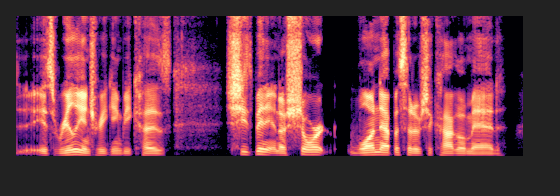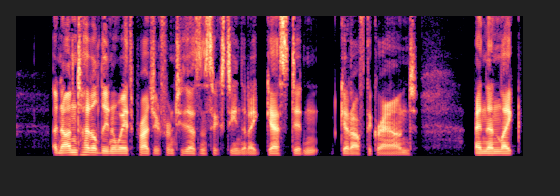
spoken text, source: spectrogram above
is really intriguing because she's been in a short one episode of Chicago Med, an untitled Lena Waithe project from 2016 that I guess didn't get off the ground, and then like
